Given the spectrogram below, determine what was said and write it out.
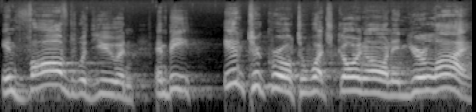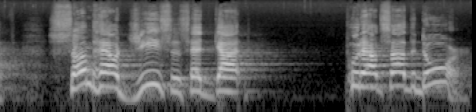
involved with you and, and be integral to what's going on in your life. Somehow Jesus had got put outside the door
